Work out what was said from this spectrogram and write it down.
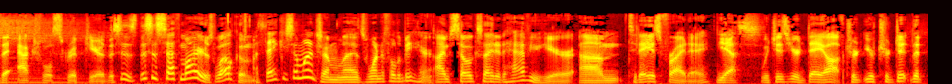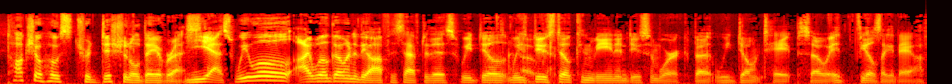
the actual script here. This is this is Seth Meyers. Welcome. Thank you so much. I'm, uh, it's wonderful to be here. I'm so excited to have you here. Um, today is Friday. yes. Which is your day off? Tra- your tradi- the talk show host's traditional day of rest. Yes, we will. I will go into the office after this. We do. We Okay. do still convene and do some work, but we don't tape, so it feels like a day off.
